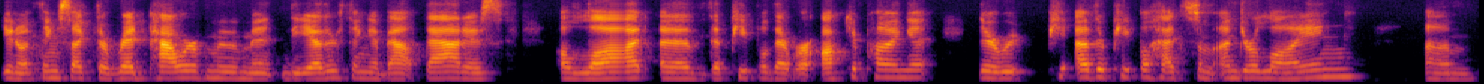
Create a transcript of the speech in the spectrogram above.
you know, things like the Red Power movement. The other thing about that is a lot of the people that were occupying it, there were other people had some underlying um,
